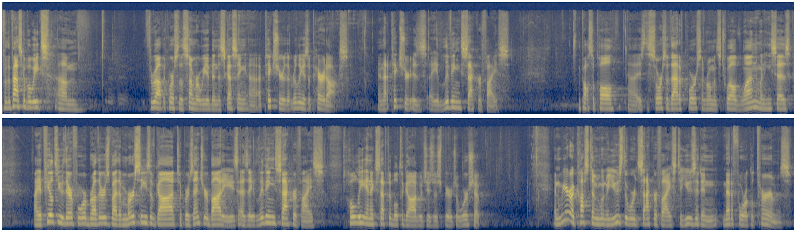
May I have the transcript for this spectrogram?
For the past couple of weeks, um, throughout the course of the summer, we have been discussing a, a picture that really is a paradox. And that picture is a living sacrifice. Apostle Paul uh, is the source of that, of course, in Romans 12 1, when he says, I appeal to you, therefore, brothers, by the mercies of God, to present your bodies as a living sacrifice, holy and acceptable to God, which is your spiritual worship. And we are accustomed, when we use the word sacrifice, to use it in metaphorical terms,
